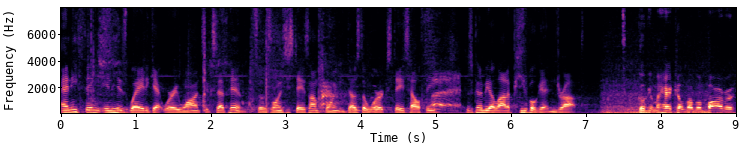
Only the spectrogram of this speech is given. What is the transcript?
anything in his way to get where he wants except him. So as long as he stays on point, he does the work, stays healthy, there's going to be a lot of people getting dropped. Go get my hair cut by my barber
